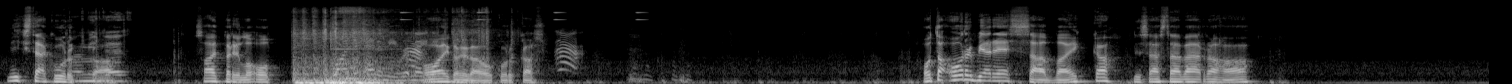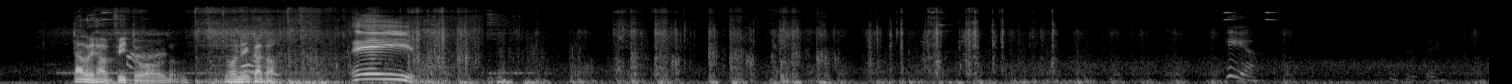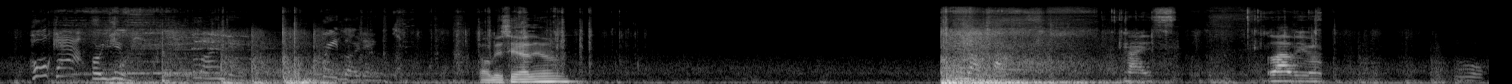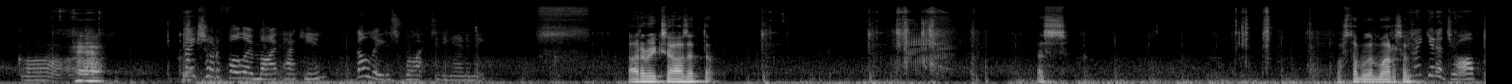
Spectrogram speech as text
Miksi tää kurkkaa? Saiperilla on oppi. Aika hyvä on kurkkaus. Ota orbia ressaan vaikka, niin säästää vähän rahaa. Täällä on ihan vitu outo. No niin, kato. Ei! Here. Se nyt Love you. Oh god. Make sure to follow my pack in. They'll lead us right to the enemy. Tarviiks se asetta? Tässä. Osta mulle Marcel. Can I get a job?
